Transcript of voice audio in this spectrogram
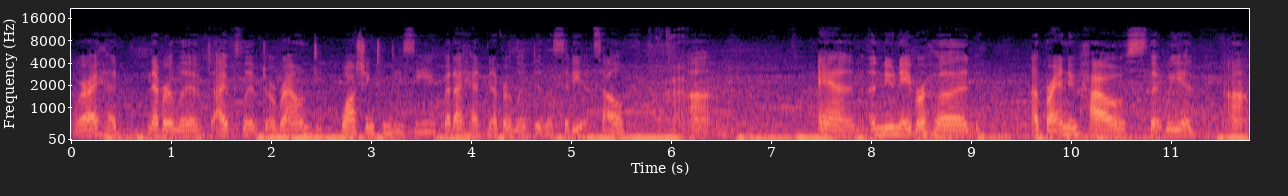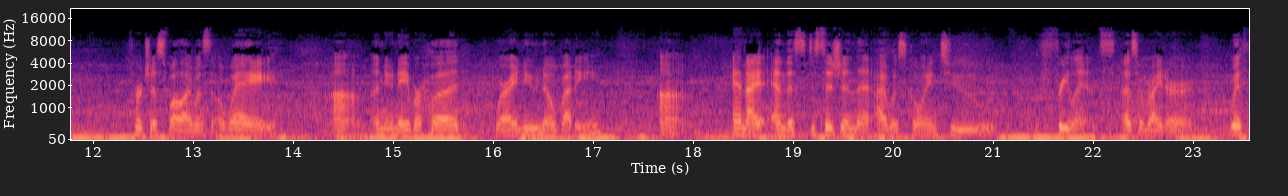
where I had never lived. I've lived around D- Washington, D.C., but I had never lived in the city itself. Okay. Um, and a new neighborhood, a brand new house that we had um, purchased while I was away, um, a new neighborhood where I knew nobody, um, and I and this decision that I was going to freelance as a writer with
